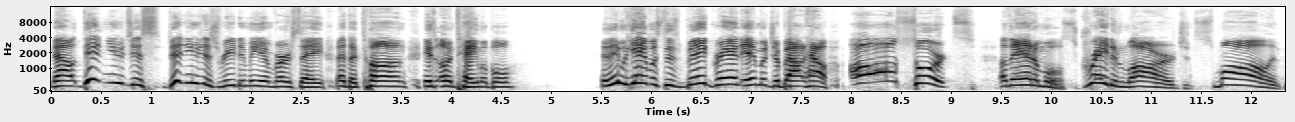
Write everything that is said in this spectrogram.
now didn't you just didn't you just read to me in verse 8 that the tongue is untamable? And then he gave us this big grand image about how all sorts of animals, great and large and small and,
